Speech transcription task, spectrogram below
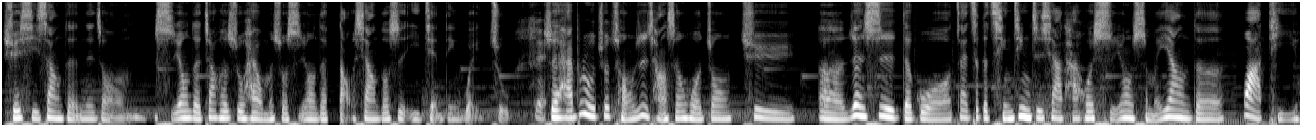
学习上的那种使用的教科书，还有我们所使用的导向，都是以检定为主。对，所以还不如就从日常生活中去呃认识德国，在这个情境之下，他会使用什么样的话题、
